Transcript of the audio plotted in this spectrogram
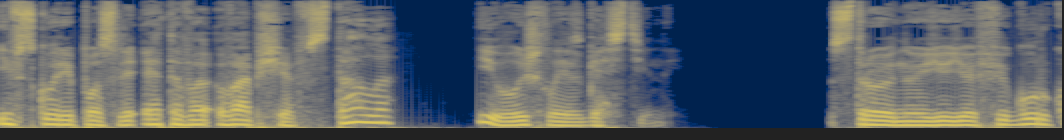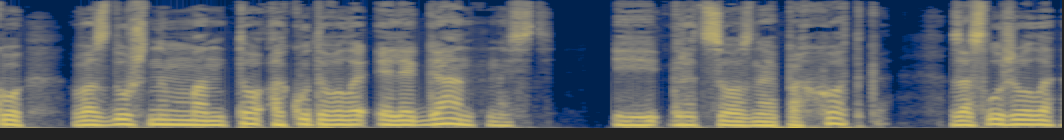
и вскоре после этого вообще встала и вышла из гостиной. Стройную ее фигурку воздушным манто окутывала элегантность, и грациозная походка заслуживала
